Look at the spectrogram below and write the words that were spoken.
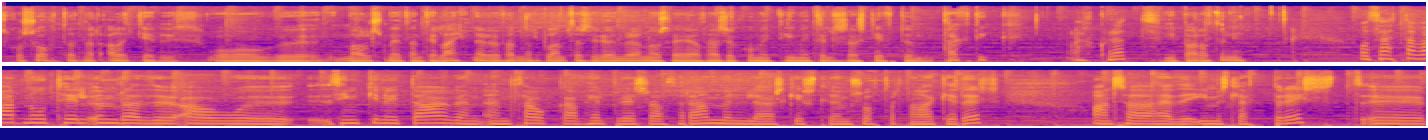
sko sóttvarnar aðgerðir og uh, málsmetandi læknar eru fannar að blanda sér umræðan og segja að það sé komið tími til þess að skiptum taktík Akkurat í baráttunni Og þetta var nú til umræðu á uh, þinginu í dag en, en þá gaf helbriðisráð þeirra munlega skýrslu um sóttvartan aðgerir og hann sagði að hefði ímislegt breyst uh,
